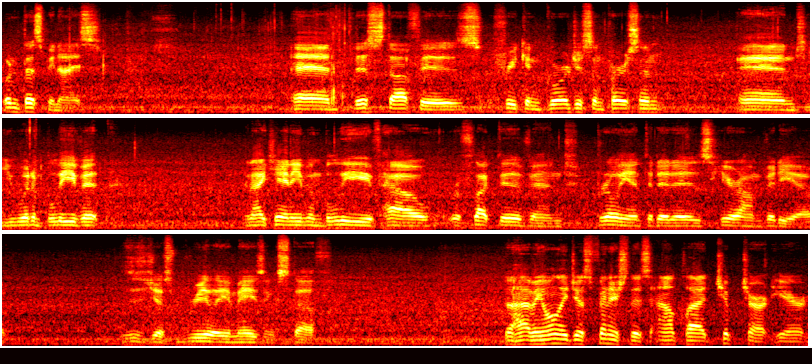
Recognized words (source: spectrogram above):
wouldn't this be nice? And this stuff is freaking gorgeous in person and you wouldn't believe it. And I can't even believe how reflective and brilliant that it is here on video. This is just really amazing stuff. So having only just finished this Alclad chip chart here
